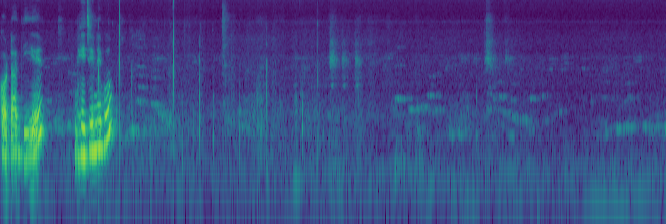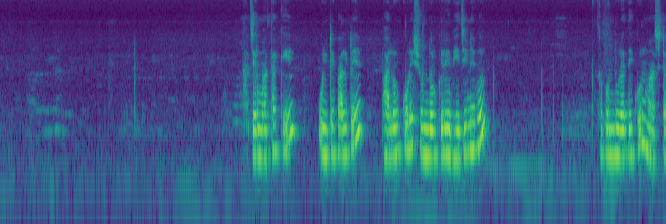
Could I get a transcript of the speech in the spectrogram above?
কটা দিয়ে ভেজে নেব। মাছের মাথাকে উল্টে পাল্টে ভালো করে সুন্দর করে ভেজে নেব। তো বন্ধুরা দেখুন, মাছটা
